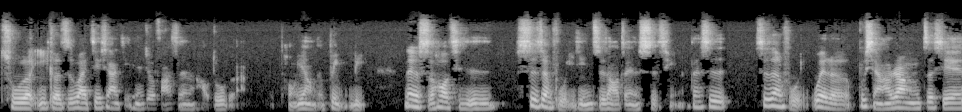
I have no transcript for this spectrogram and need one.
除了一个之外，接下来几天就发生了好多个同样的病例。那个时候其实市政府已经知道这件事情了，但是市政府为了不想要让这些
